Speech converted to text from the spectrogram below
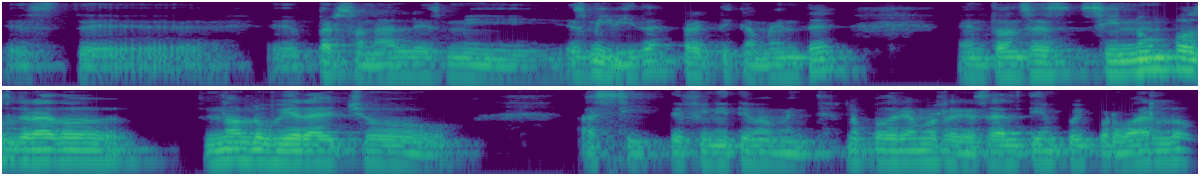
este, eh, personal, es mi, es mi vida prácticamente. Entonces, sin un posgrado no lo hubiera hecho así, definitivamente. No podríamos regresar al tiempo y probarlo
